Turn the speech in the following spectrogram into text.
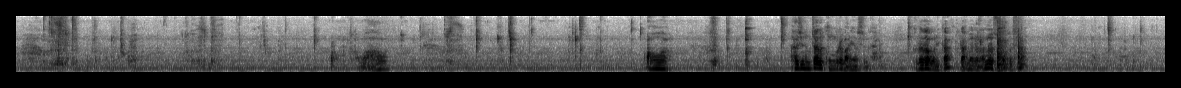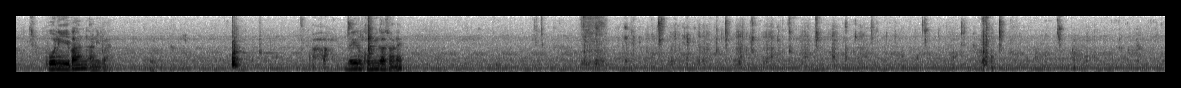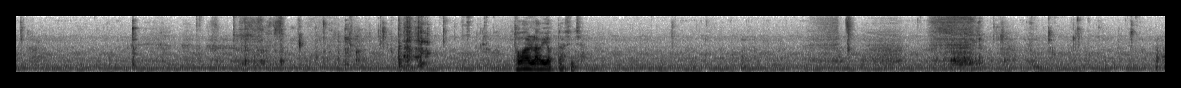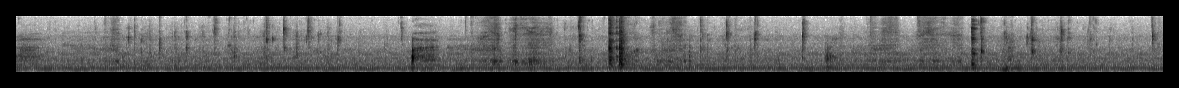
와우. 어. 사실 좀 짜도 국물을 많이 넣습니다. 그러다 보니까 라면을 안 넣을 수가 없었어요. 본이 반 아니 반. 아, 내일은 고민 가서 하네. 더할 나위 없다 진짜.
